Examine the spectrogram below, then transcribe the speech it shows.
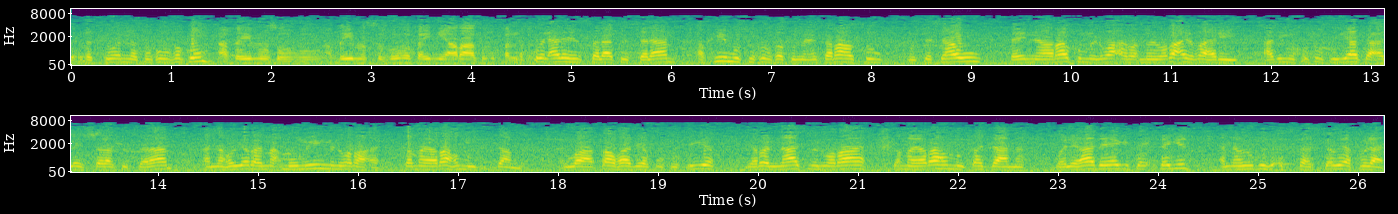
تكسون صفوفكم. أقيموا صفوف أقيموا الصفوف فإني أراكم خلفا يقول عليه الصلاة والسلام أقيموا صفوفكم يعني تراصوا وتساووا فاني أراكم من وراء من وراء ظهري. هذه من خصوصياته عليه الصلاة والسلام أنه يرى المأمومين من ورائه كما يراهم من قدامه. الله أعطاه هذه الخصوصية يرى الناس من ورائه كما يراهم من قدامه. ولهذا تجد أنه يقول استوي فلان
